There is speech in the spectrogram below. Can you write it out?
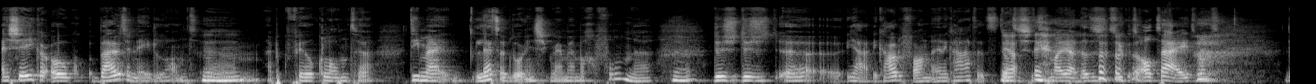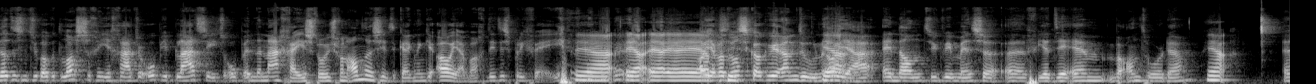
en zeker ook buiten Nederland Mhm. ehm, heb ik veel klanten die mij letterlijk door Instagram hebben gevonden. Ja. Dus, dus eh, ja, ik hou ervan en ik haat het. Dat Ja. is het. Maar ja, dat is natuurlijk het altijd. Want dat is natuurlijk ook het lastige. Je gaat erop, je plaatst er iets op en daarna ga je stories van anderen zitten kijken. Dan denk je, oh ja, wacht, dit is privé. Ja, ja, ja, ja, ja, oh ja, wat precies. was ik ook weer aan het doen? Ja. Oh ja, en dan natuurlijk weer mensen eh, via DM beantwoorden. Ja. Eh,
